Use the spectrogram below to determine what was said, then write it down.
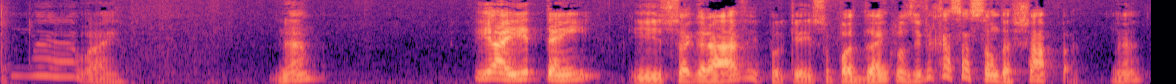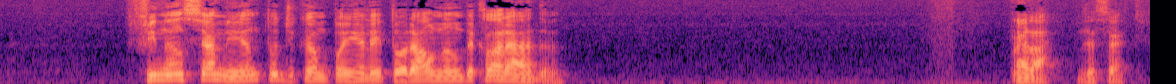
É, uai. Né? E aí tem, e isso é grave, porque isso pode dar inclusive cassação da chapa, né? Financiamento de campanha eleitoral não declarada. Vai lá, 17.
